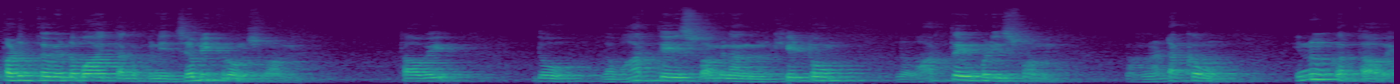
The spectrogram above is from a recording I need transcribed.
படுத்த வேண்டுமாய் தகப்பனே ஜபிக்கிறோம் சுவாமி. தாவே இதோ இந்த வார்த்தையை சுவாமி நாங்கள் கேட்டோம். இந்த வார்த்தையின்படி சுவாமி நாங்கள் நடக்கவும் இன்னும் கர்த்தாவே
